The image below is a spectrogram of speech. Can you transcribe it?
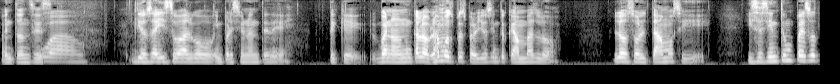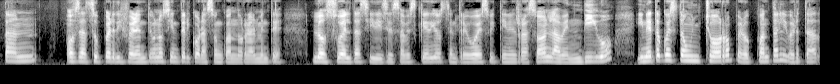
Entonces, wow. Dios ahí hizo algo impresionante de, de que, bueno, nunca lo hablamos, pues, pero yo siento que ambas lo, lo soltamos y, y se siente un peso tan, o sea, súper diferente. Uno siente el corazón cuando realmente lo sueltas y dices, ¿sabes qué? Dios te entregó eso y tienes razón, la bendigo. Y neta cuesta un chorro, pero cuánta libertad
